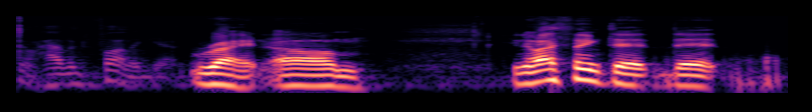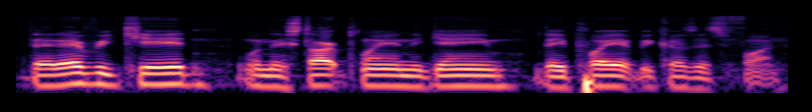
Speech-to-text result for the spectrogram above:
you know, having fun again right um, you know, I think that that that every kid when they start playing the game, they play it because it's fun.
